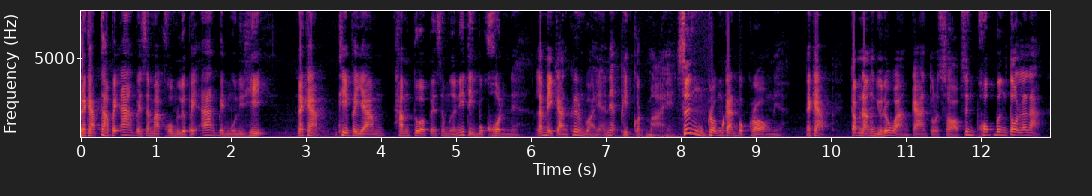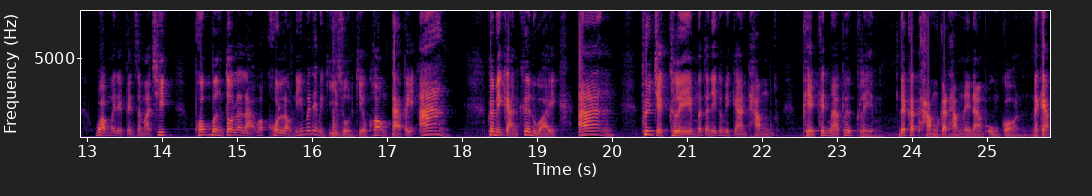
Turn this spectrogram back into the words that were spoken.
นะครับถ้าไปอ้างเป็นสมาคมหรือไปอ้างเป็นมูลนิธิ นะครับที่พยายามทำตัวเป็นเสมือนนิติบุคคลเนี่ยและมีการเคลื่อนไหวอันนี้ผิดกฎหมาย ซึ่งกรมการปกครองเนี่ยนะครับกำลังอยู่ระหว่างการตรวจสอบ ซึ่งพบเบื้องต้นแล้วล่ะว่าไม่ได้เป็นสมาชิก พบเบื้องต้นแล้วล่ะว่าคนเหล่านี้ไม่ได้มีส่วนเกี่ยวข้องแต่ไปอ้าง เพื่อมีการเคลื่อนไหวอ้าง เพื่อจะเคลม แล้วตอนนี้ก็มีการทำเพจขึ้นมาเพื่อเคลม แล้วก็ทำกระทำในนามองค์กรนะครับ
